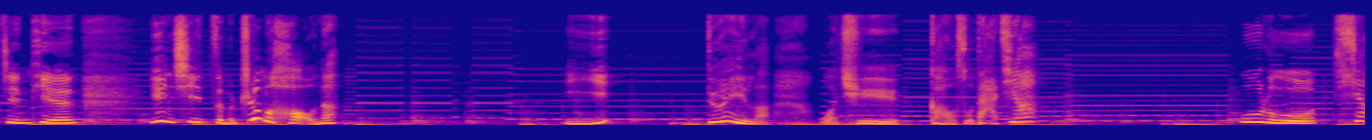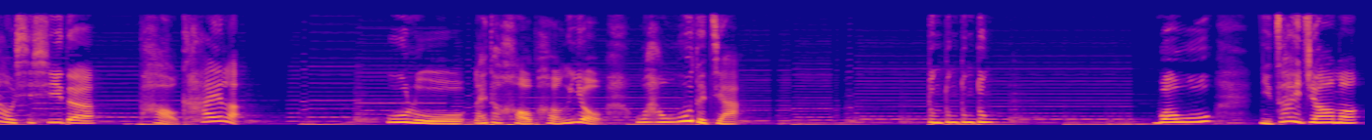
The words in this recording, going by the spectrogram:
今天运气怎么这么好呢？咦，对了，我去告诉大家。乌鲁笑嘻嘻地跑开了。乌鲁来到好朋友哇呜的家，咚咚咚咚。哇呜，你在家吗？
